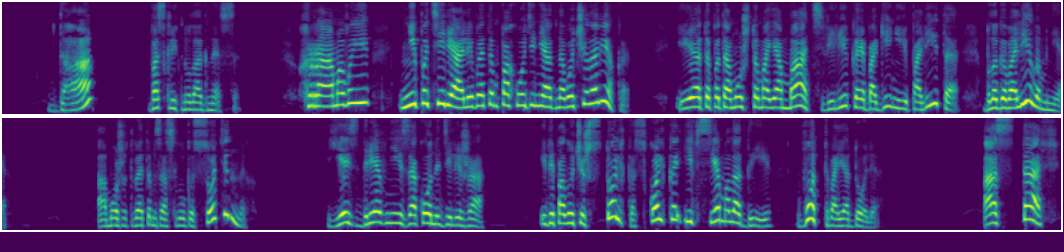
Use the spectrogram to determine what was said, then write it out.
— Да? — воскликнула Агнеса. — Храмовые не потеряли в этом походе ни одного человека. И это потому, что моя мать, великая богиня Ипполита, благоволила мне. А может, в этом заслуга сотенных? Есть древние законы дележа, и ты получишь столько, сколько и все молодые — вот твоя доля. Оставь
